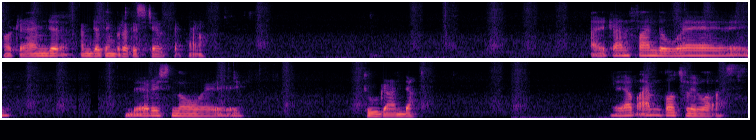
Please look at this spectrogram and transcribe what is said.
Okay, I'm I'm getting pretty scared right now. I can't find the way. There is no way to Uganda. Yep, I'm totally lost.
